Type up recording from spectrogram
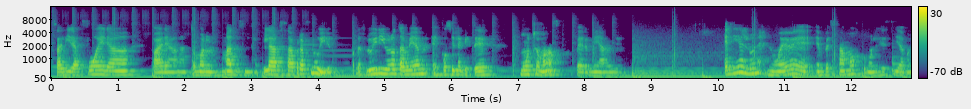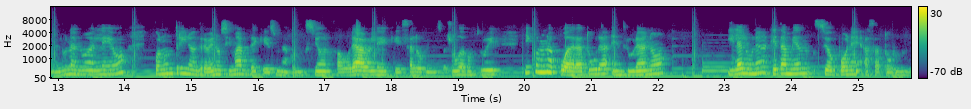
salir afuera, para tomar unos mates en la plaza, para fluir, para fluir y uno también es posible que esté mucho más permeable. El día del lunes 9 empezamos, como les decía, con la luna nueva en Leo, con un trino entre Venus y Marte, que es una conexión favorable, que es algo que nos ayuda a construir, y con una cuadratura entre Urano y la Luna, que también se opone a Saturno.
